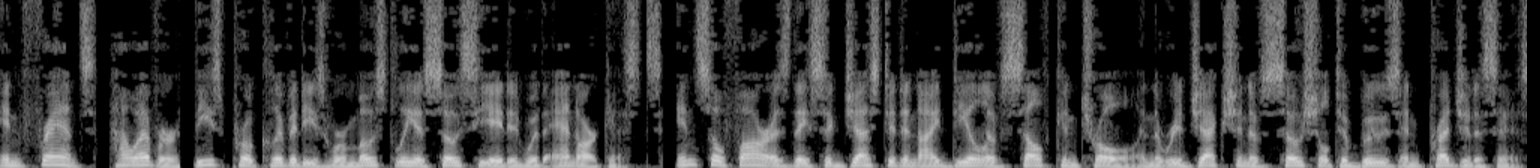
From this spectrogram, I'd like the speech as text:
In France, however, these proclivities were mostly associated with anarchists, insofar as they suggested an ideal of self-control and the rejection of social taboos and prejudices.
